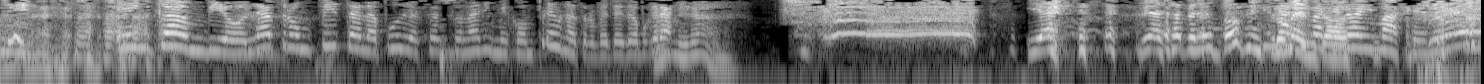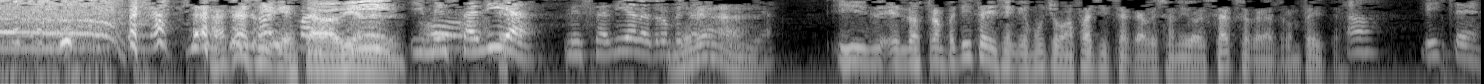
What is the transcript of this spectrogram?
sí. En cambio, la trompeta la pude hacer sonar y me compré una trompeta de porque Ah, era- mira. y ahí- Mira, ya tenés dos instrumentos. que no hay imagen, ¿eh? Acá sí que estaba bien. Sí, y me salía, me salía la trompeta. me Mirá. salía. Y eh, los trompetistas dicen que es mucho más fácil sacarle sonido al saxo que a la trompeta. Ah, ¿viste? Eh,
